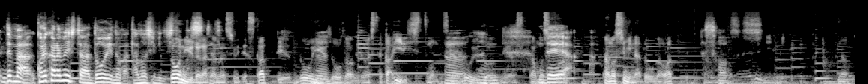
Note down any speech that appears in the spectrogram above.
うん、で、まあ、これから見る人はどういうのが楽しみにしてどういうのが楽しみですかっていう、どういう動画を見ましたか、いい質問ですね。うん。どういう動画を見ましたか、もしくでは、楽しみな動画は楽しみな動画は何で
